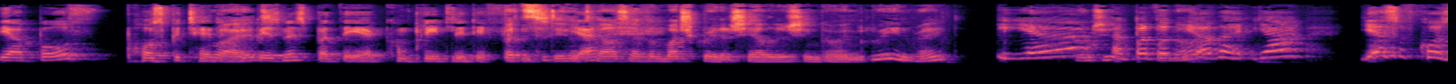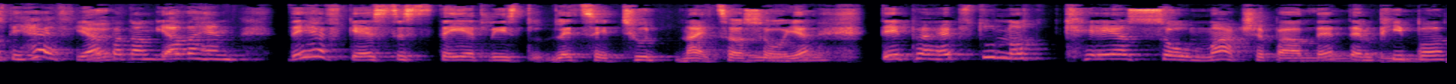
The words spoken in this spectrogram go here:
They are both hospitality right. business, but they are completely different. But city hotels have a much greater challenge in going green, right? Yeah. But on the other, yeah. Yes, of course they have, yeah? yeah? But on the other hand, they have guests to stay at least, let's say, two nights or so, mm-hmm. yeah? They perhaps do not care so much about mm-hmm. that than mm-hmm. people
